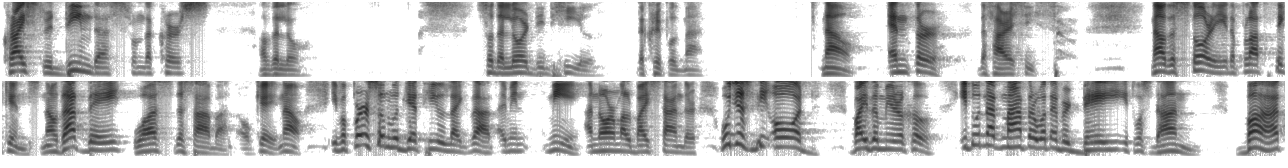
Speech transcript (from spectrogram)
Christ redeemed us from the curse of the law. So the Lord did heal the crippled man. Now, enter the Pharisees. now, the story, the plot thickens. Now, that day was the Sabbath. Okay, now, if a person would get healed like that, I mean, me, a normal bystander, would just be awed by the miracle. It would not matter whatever day it was done. But,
